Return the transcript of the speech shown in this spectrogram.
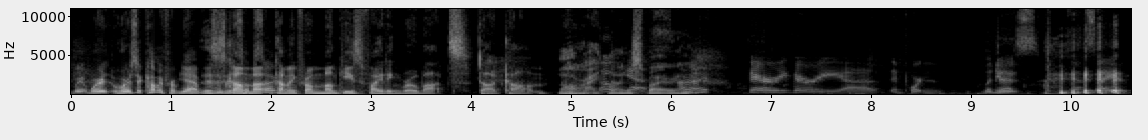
Wait, where, where's it coming from? Yeah, this is it come, Substack? coming from monkeysfightingrobots.com. All right, Oh, not yes. inspiring. All right. Very, very uh, important Legit. news. site.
